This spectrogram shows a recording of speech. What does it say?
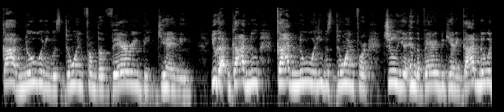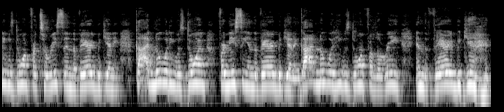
God knew what He was doing from the very beginning. You got God knew God knew what he was doing for Julia in the very beginning. God knew what he was doing for Teresa in the very beginning. God knew what he was doing for Nisi in the very beginning. God knew what he was doing for Larry in the very beginning.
